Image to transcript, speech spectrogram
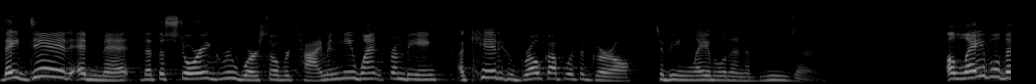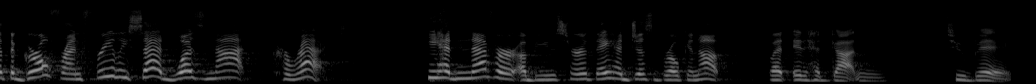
They did admit that the story grew worse over time, and he went from being a kid who broke up with a girl to being labeled an abuser. A label that the girlfriend freely said was not correct. He had never abused her, they had just broken up, but it had gotten too big.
